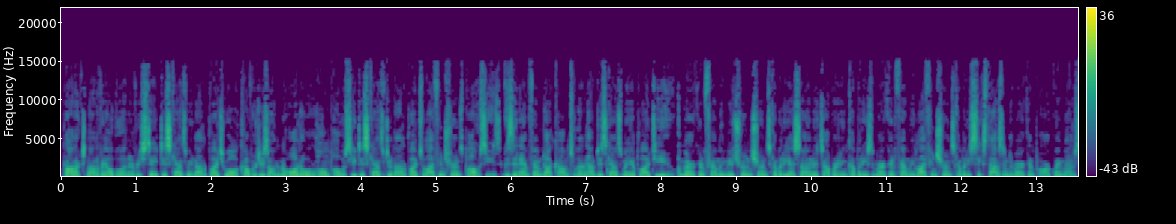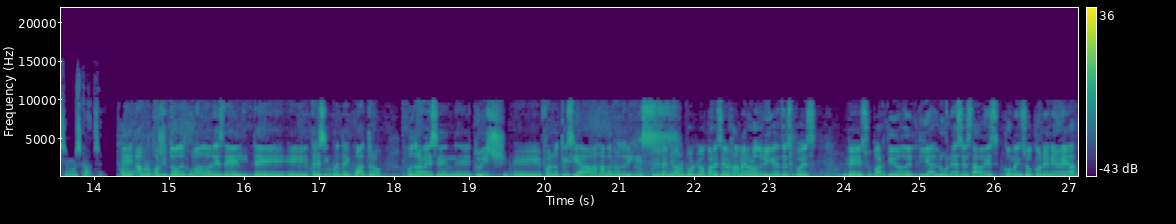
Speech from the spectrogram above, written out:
Products not available in every state. Discounts may not apply to all coverages on an auto or home policy. Discounts do not apply to life insurance policies. Visit amfam.com to learn how discounts may apply to you. American Family Mutual Insurance Company SI and its operating companies American Family Life Insurance Company 6000 American Parkway, Madison, Wisconsin. Eh, a propósito de jugadores de élite eh, 354, otra vez en eh, Twitch eh, fue noticia James Rodríguez. Sí, señor, volvió a aparecer James Rodríguez después de su partido del día lunes. Esta vez comenzó con NBA.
